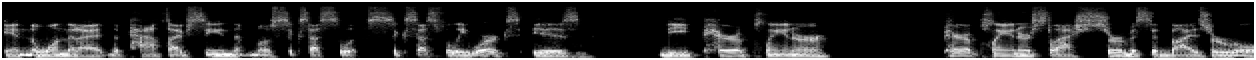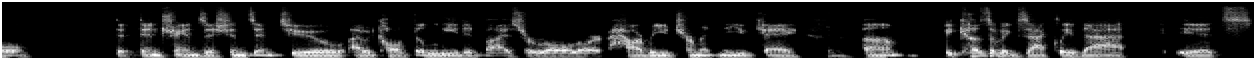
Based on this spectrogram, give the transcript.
And the one that I the path I've seen that most successful, successfully works is the paraplanner, paraplanner slash service advisor role that then transitions into I would call it the lead advisor role or however you term it in the UK. Um, because of exactly that, it's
